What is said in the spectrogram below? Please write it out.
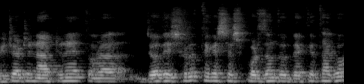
ভিডিওটি না টেনে তোমরা যদি শুরু থেকে শেষ পর্যন্ত দেখতে থাকো,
